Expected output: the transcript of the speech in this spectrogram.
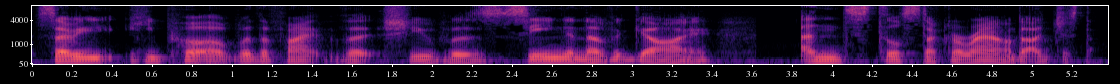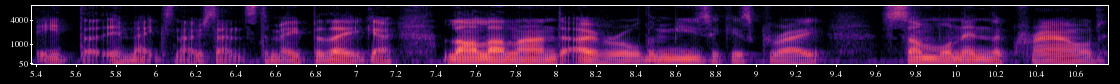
So he, he put up with the fact that she was seeing another guy and still stuck around. I just it, it makes no sense to me. But there you go. La La Land. Overall, the music is great. Someone in the crowd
